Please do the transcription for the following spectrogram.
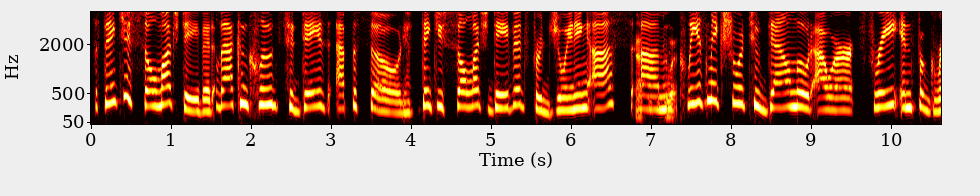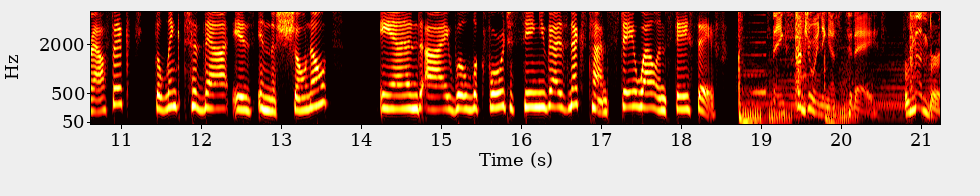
So Thank you so much, David. That concludes today's episode. Thank you so much, David, for joining us. Um, Happy to do it. please make sure to download our free infographic. The link to that is in the show notes. And I will look forward to seeing you guys next time. Stay well and stay safe. Thanks for joining us today. Remember,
